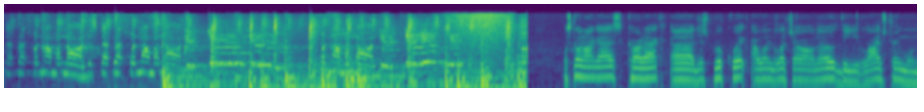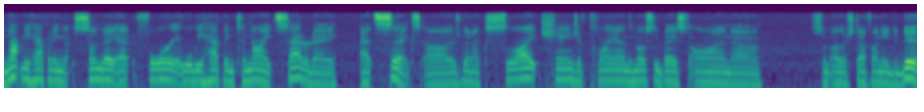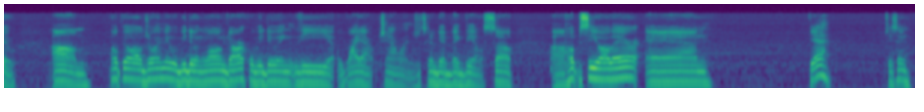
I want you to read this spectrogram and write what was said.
That rap phenomenon, that rap phenomenon. Phenomenon. What's going on, guys? CarDoc. Uh, just real quick, I wanted to let y'all know the live stream will not be happening Sunday at 4. It will be happening tonight, Saturday, at 6. Uh, there's been a slight change of plans, mostly based on uh, some other stuff I need to do. Um, hope you'll all join me. We'll be doing Long Dark. We'll be doing the Whiteout Challenge. It's going to be a big deal. So, uh, hope to see you all there. And, yeah, see you soon.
